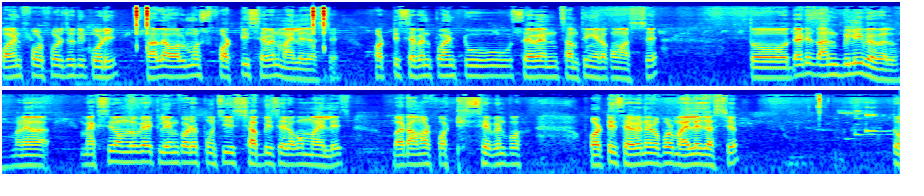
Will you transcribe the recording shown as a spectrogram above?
point four four যদি করি, তাহলে অলমোস্ট ফর্টি সেভেন মাইলেজ আসছে। Forty seven point two seven something এরকম আসছে। তো দ্যাট ইজ আনবিলিভেবল মানে ম্যাক্সিমাম লোকে ক্লেম করে পঁচিশ, ছাব্বিশ এরকম মাইলেজ বাট আমার ফর্টি সেভেন ফর্টি সেভেনের ওপর মাইলেজ আসছে। তো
